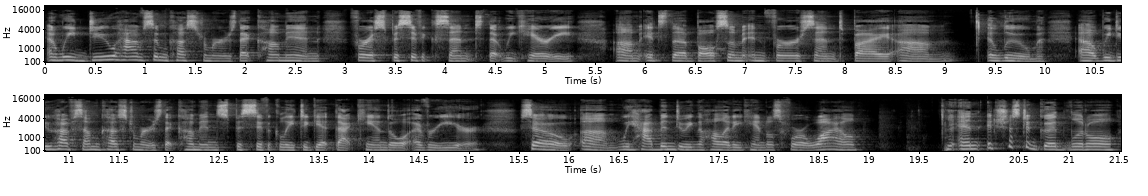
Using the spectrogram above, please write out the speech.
And we do have some customers that come in for a specific scent that we carry. Um, it's the balsam and fir scent by um, Illume. Uh, we do have some customers that come in specifically to get that candle every year. So um, we have been doing the holiday candles for a while and it's just a good little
